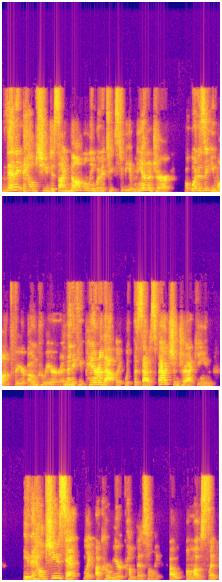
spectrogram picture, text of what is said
then it helps you decide not only what it takes to be a manager, but what is it you want for your own career. And then if you pair that like with the satisfaction tracking, it helps you set like a career compass like oh, almost like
